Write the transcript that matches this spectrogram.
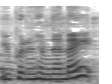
You putting him the night?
